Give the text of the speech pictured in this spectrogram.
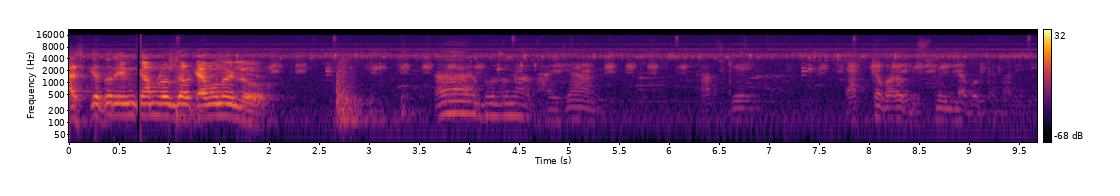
আজকে তোর ইনকাম রোজগার কেমন হইল? আর বলো না ভাইজান আজকে একটা বড় বিসমিল্লা বলতে পারিনি।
